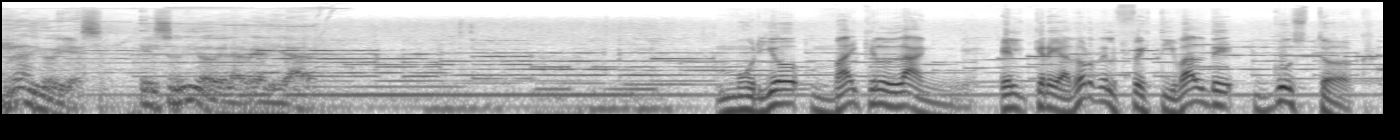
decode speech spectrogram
Radio 10, el sonido de la realidad. Murió Michael Lang el creador del festival de Gustock.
